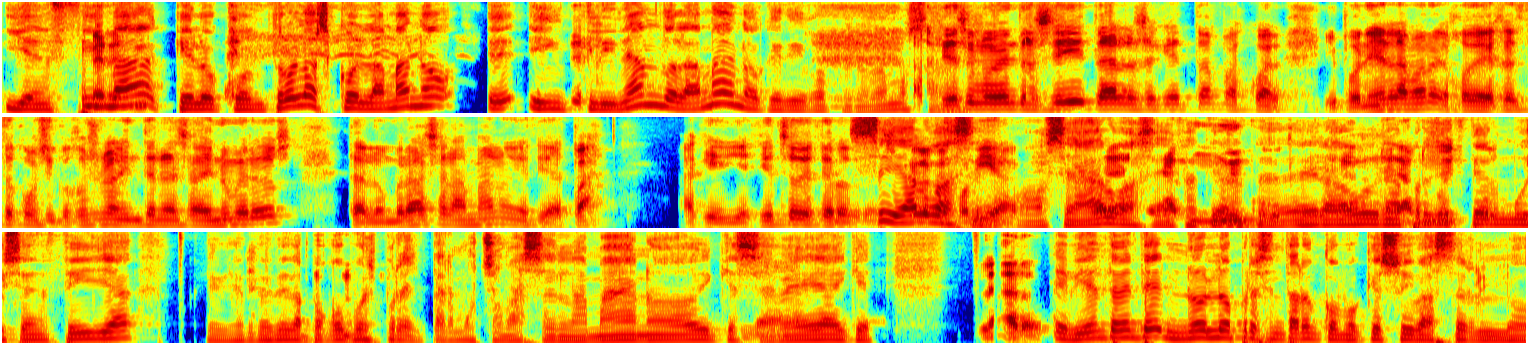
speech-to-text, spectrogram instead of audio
y encima que lo controlas con la mano, eh, inclinando la mano, que digo, pero vamos a. Hacías un momento así, tal, no sé qué, tal, Pascual. Y ponías la mano y joder, esto es como si coges una linterna de números, te alumbrabas a la mano y decías, pa, Aquí 18 de 03. Sí, algo así. O sea, algo así, efectivamente. Era, una proyección muy, sencilla. evidentemente tampoco puedes proyectar mucho más en la mano y que se vea y que. Claro. Evidentemente no lo presentaron como que eso iba a ser lo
